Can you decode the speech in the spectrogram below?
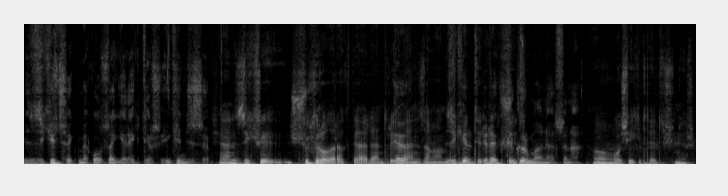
zikir çekmek olsa gerektir. İkincisi. Yani zikri şükür olarak değerlendiriyor evet. aynı zamanda. Zikir direkt şükür manasına. O, o şekilde düşünüyor.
